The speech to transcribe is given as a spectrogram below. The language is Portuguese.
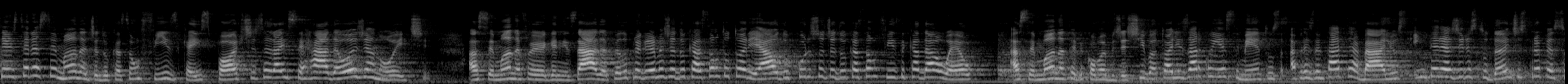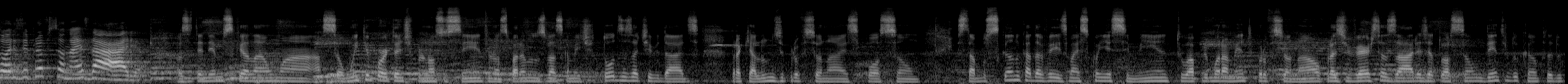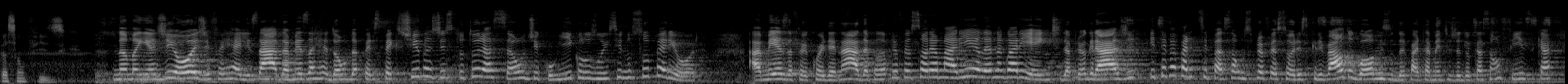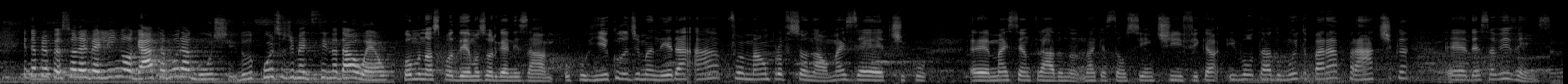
terceira semana de Educação Física e Esporte será encerrada hoje à noite. A semana foi organizada pelo Programa de Educação Tutorial do curso de Educação Física da UEL. A semana teve como objetivo atualizar conhecimentos, apresentar trabalhos e interagir estudantes, professores e profissionais da área. Nós entendemos que ela é uma ação muito importante para o nosso centro, nós paramos basicamente todas as atividades para que alunos e profissionais possam estar buscando cada vez mais conhecimento, aprimoramento profissional para as diversas áreas de atuação dentro do campo da educação física. Na manhã de hoje foi realizada a mesa redonda Perspectivas de Estruturação de Currículos no Ensino Superior. A mesa foi coordenada pela professora Maria Helena Guariente, da Prograde, e teve a participação dos professores Crivaldo Gomes, do Departamento de Educação Física, e da professora Evelyn Ogata Muraguchi, do curso de Medicina da UEL. Como nós podemos organizar o currículo de maneira a formar um profissional mais ético, é, mais centrado na questão científica e voltado muito para a prática é, dessa vivência.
